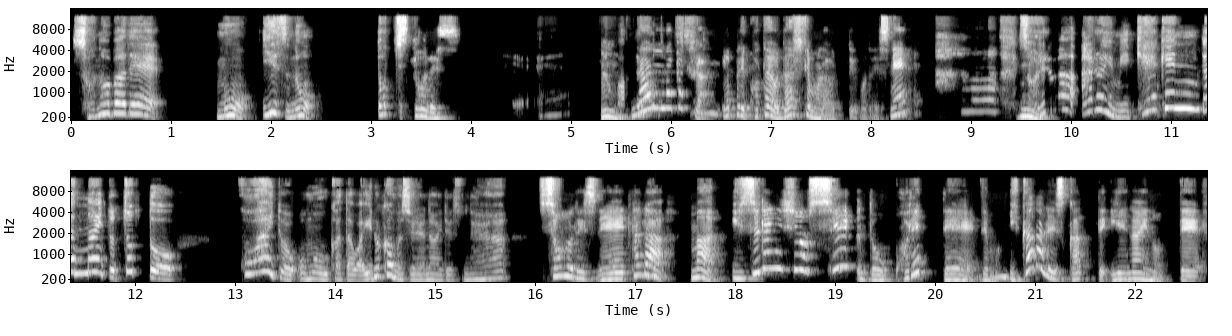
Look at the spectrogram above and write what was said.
その場でもうイエス、ノー、どっち？そうです。うん。あ何らかしら、やっぱり答えを出してもらうっていうことですね。それはある意味経験がないとちょっと怖いと思う方はいるかもしれないですね。そうですね。ただ、まあ、いずれにしろ、せ、うんと、これって、でも、いかがですかって言えないのって、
